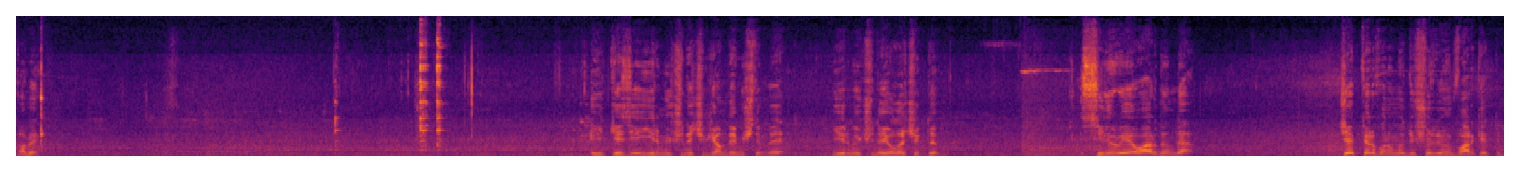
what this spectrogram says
Tabii. İlk geziye 23'ünde çıkacağım demiştim ve 23'ünde yola çıktım. Silivri'ye vardığımda cep telefonumu düşürdüğümü fark ettim.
